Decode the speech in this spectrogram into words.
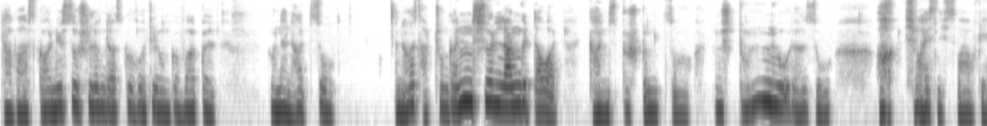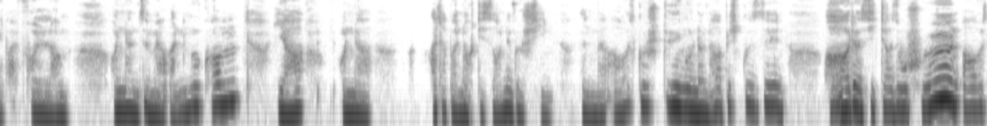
da war es gar nicht so schlimm, das Gerüttel und Gewackel. Und dann hat so, na, es hat schon ganz schön lang gedauert. Ganz bestimmt so eine Stunde oder so. Ach, ich weiß nicht, es war auf jeden Fall voll lang. Und dann sind wir angekommen, ja, und da hat aber noch die Sonne geschienen. Dann sind wir ausgestiegen und dann habe ich gesehen, oh, das sieht ja so schön aus.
